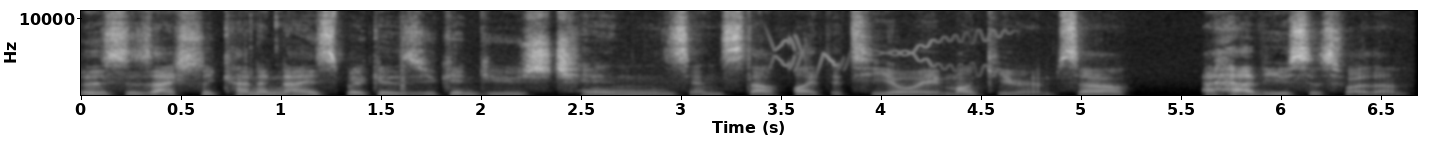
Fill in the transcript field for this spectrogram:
This is actually kind of nice because you can use chins and stuff like the TOA monkey room. So I have uses for them.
